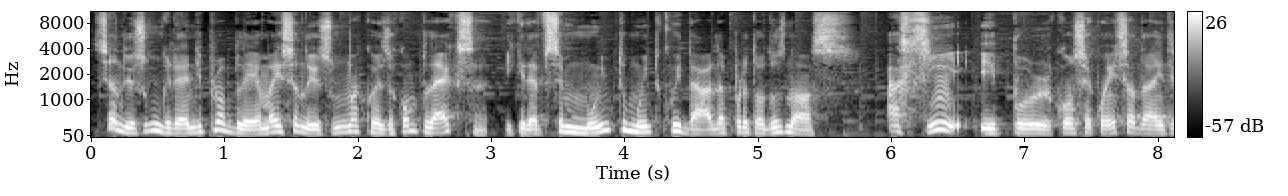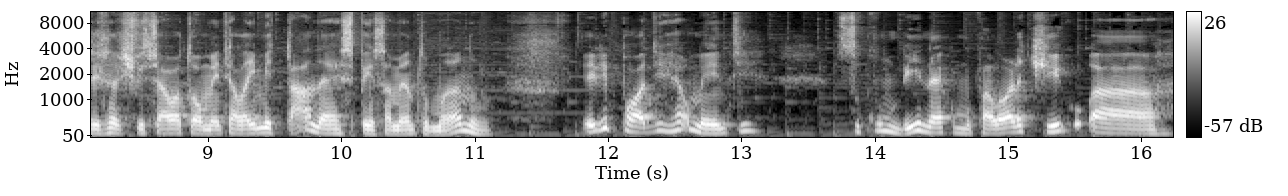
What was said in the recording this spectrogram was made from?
sendo isso um grande problema e sendo isso uma coisa complexa e que deve ser muito, muito cuidada por todos nós. Assim, e por consequência da inteligência artificial atualmente ela imitar né, esse pensamento humano, ele pode realmente sucumbir, né, como fala o artigo, a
